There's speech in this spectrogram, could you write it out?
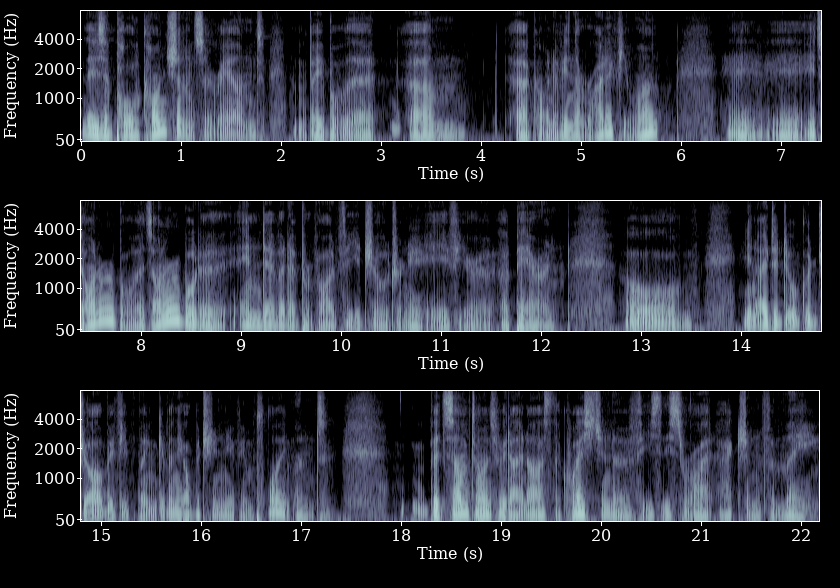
there's a poor conscience around people that um, are kind of in the right, if you want. It's honourable. It's honourable to endeavour to provide for your children if you're a parent, or you know to do a good job if you've been given the opportunity of employment. But sometimes we don't ask the question of is this right action for me?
